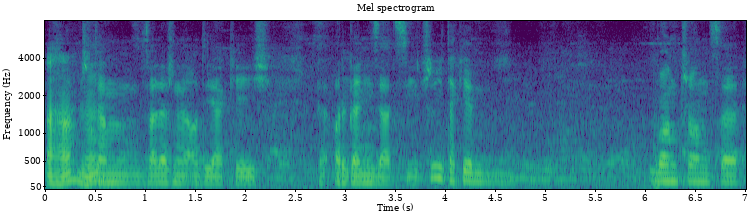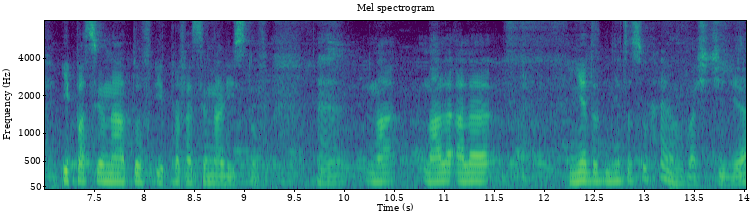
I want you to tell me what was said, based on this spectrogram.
Aha, czy no. tam zależne od jakiejś e, organizacji, czyli takie łączące i pasjonatów, i profesjonalistów. E, No, no ale, ale nie, do, nie dosłuchałem właściwie,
